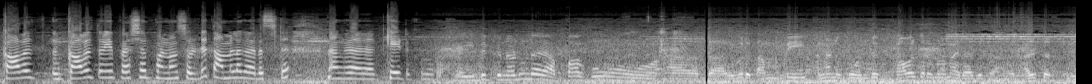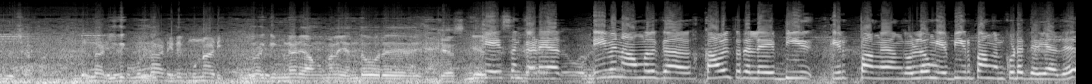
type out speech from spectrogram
காவல் காவல்துறையை ப்ரெஷர் பண்ணோம்னு சொல்லிட்டு தமிழக அரசு நாங்க கேட்டுக்கிறோம். இதுக்கு நடுவுல அப்பாவுக்கும் இவர் தம்பி அண்ணனுக்கும் வந்து காவல்துறை மூலமா ஏதாவது அழுத்தம் இருந்துச்சா? முன்னாடி. இதுக்கு முன்னாடி. இதுக்கு முன்னாடி. இதுக்கு முன்னாடி அவங்க மேல எந்த ஒரு கேஸ் கேஸும் கிடையாது. ஈவன் அவங்களுக்கு காவல்துறையில எப்படி இருப்பாங்க அங்க உள்ளவங்க எப்படி இருப்பாங்கன்னு கூட தெரியாது.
